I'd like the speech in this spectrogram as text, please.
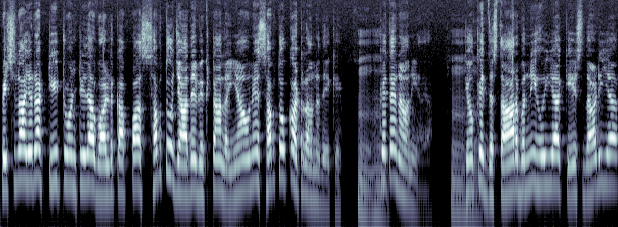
ਪਿਛਲਾ ਜਿਹੜਾ T20 ਦਾ ਵਰਲਡ ਕੱਪ ਆ ਸਭ ਤੋਂ ਜ਼ਿਆਦਾ ਵਿਕਟਾਂ ਲਈਆਂ ਉਹਨੇ ਸਭ ਤੋਂ ਘੱਟ ਰਨ ਦੇ ਕੇ। ਕਿਤੇ ਨਾ ਨਹੀਂ ਆਇਆ। ਕਿਉਂਕਿ ਦਸਤਾਰ ਬੰਨੀ ਹੋਈ ਆ ਕੇਸ ਦਾੜੀ ਆ।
